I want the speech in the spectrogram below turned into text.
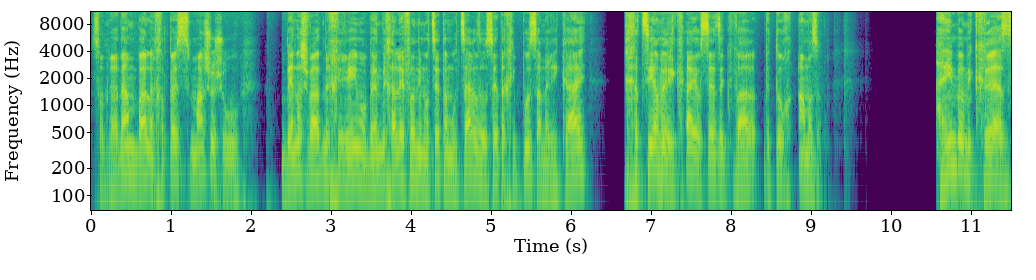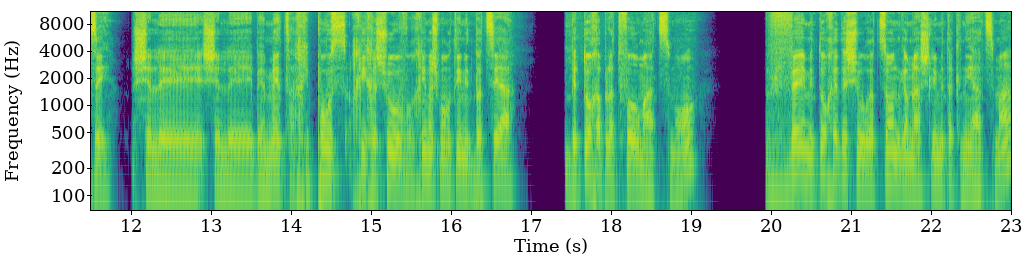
זאת אומרת אדם בא לחפש משהו שהוא בין השוואת מחירים או בין בכלל איפה אני מוצא את המוצר הזה עושה את החיפוש האמריקאי. חצי אמריקאי עושה את זה כבר בתוך אמזון. האם במקרה הזה, של, אה, של אה, באמת החיפוש הכי חשוב, הכי משמעותי, מתבצע בתוך הפלטפורמה עצמו, ומתוך איזשהו רצון גם להשלים את הקנייה עצמה,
